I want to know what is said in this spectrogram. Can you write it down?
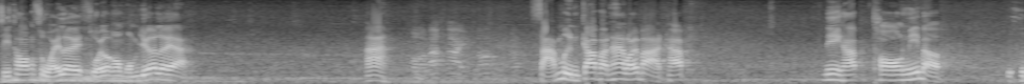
สีทองสวยเลย สวยกว่าของผมเยอะเลยอะอะ ขอราคาอีกรอบหนึงครับสามหมื่นเก้าพันห้าร้อยบาทครับ นี่ครับ ทองนี้แบบ โอ้โห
